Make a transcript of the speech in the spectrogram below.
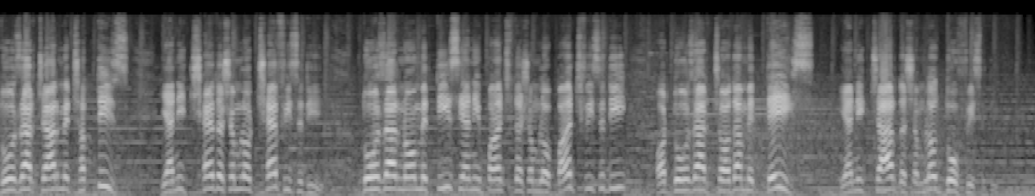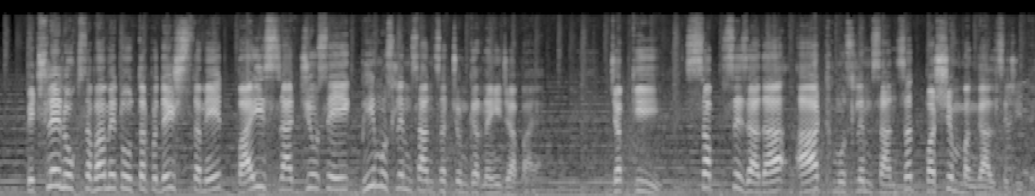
2004 में 36 यानी 6.6 फ़ीसदी 2009 में 30 यानी 5.5 फ़ीसदी और 2014 में 23 यानी 4.2 फ़ीसदी। पिछले लोकसभा में तो उत्तर प्रदेश समेत 22 राज्यों से एक भी मुस्लिम सांसद चुनकर नहीं जा पाया। जबकि सबसे ज़्यादा आठ मुस्लिम सांसद पश्चिम बंगाल से जीते।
